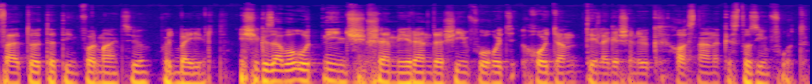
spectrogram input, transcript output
feltöltött információ, vagy beírt. És igazából ott nincs semmi rendes info, hogy hogyan ténylegesen ők használnak ezt az infót.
